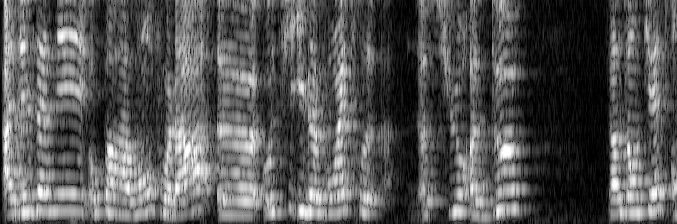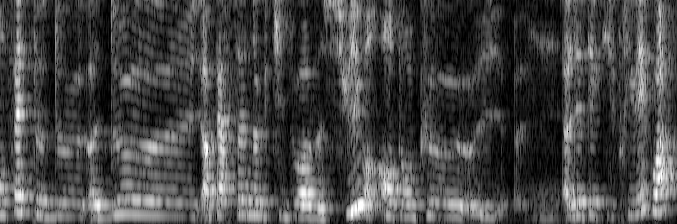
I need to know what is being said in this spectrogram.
à des années auparavant voilà aussi ils vont être sur deux enquêtes en fait de deux personnes qu'ils doivent suivre en tant que euh, détective privé quoi.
